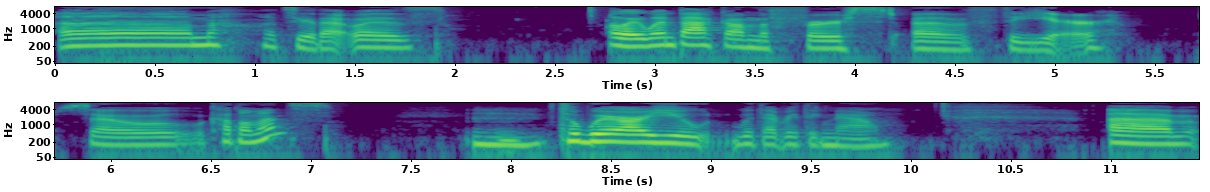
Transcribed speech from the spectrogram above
Um, let's see. That was. Oh, I went back on the first of the year, so a couple months. So, where are you with everything now? Um,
